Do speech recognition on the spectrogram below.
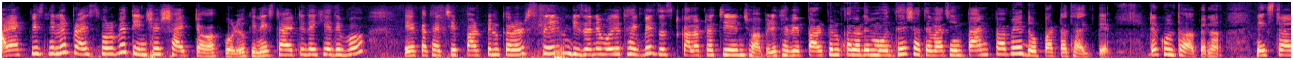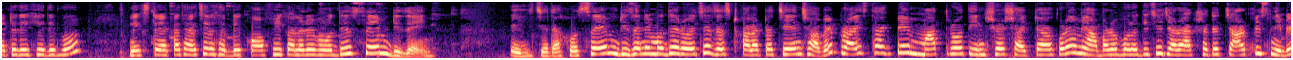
আর এক পিস নিলে প্রাইস পড়বে তিনশো ষাট টাকা করে। ওকে নেক্সট আইটে দেখিয়ে দেবো। এর কথা হচ্ছে পার্পল কালার সেম ডিজাইনের মধ্যে থাকবে জাস্ট কালারটা চেঞ্জ হবে। এটা থাকবে পার্পল কালারের মধ্যে, সাথে ম্যাচিং প্যান্ট পাবে, দোপাট্টা থাকবে। এটা খুলতে হবে না। নেক্সট আইটে দেখিয়ে দেবো। নেক্সট একা থাকছে এটা থাকবে কফি কালারের মধ্যে সেম ডিজাইন এই যে দেখো সেম ডিজাইনের মধ্যে রয়েছে জাস্ট কালারটা চেঞ্জ হবে। প্রাইস থাকবে মাত্র তিনশো ষাট টাকা করে। আমি আবারও বলে দিচ্ছি, যারা একসাথে চার পিস নিবে,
